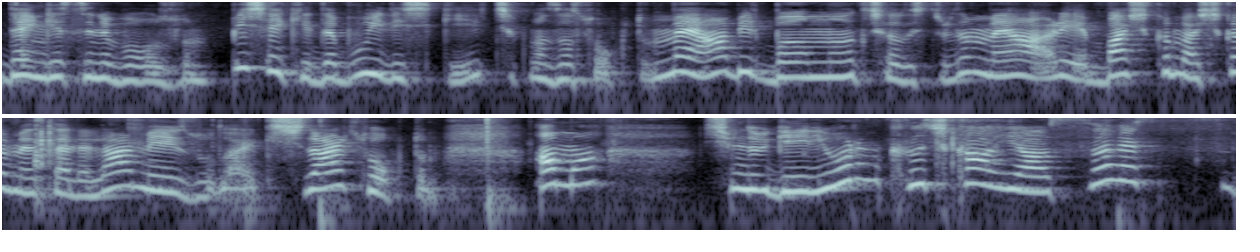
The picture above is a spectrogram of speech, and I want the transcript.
dengesini bozdum. Bir şekilde bu ilişkiyi çıkmaza soktum veya bir bağımlılık çalıştırdım veya araya başka başka meseleler, mevzular, kişiler soktum. Ama şimdi geliyorum kılıç kahyası ve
